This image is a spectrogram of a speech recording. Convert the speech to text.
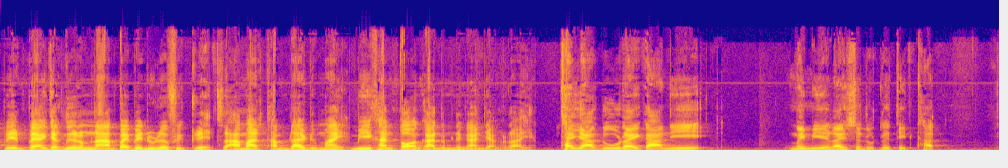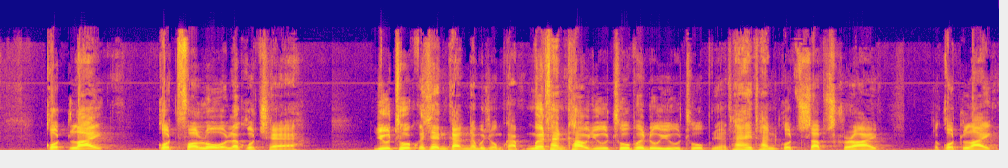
เปลี่ยนแปลงจากเรือดำน้ำไปเป็นเรือฟริเกต สามารถทำได้หรือไม่มีขั้นตอนการดำเนินงานอย่างไร ถ้าอยากดูรายการนี้ไม่มีอะไรสะดุดหรือติดขัด กดไลค์กด Follow และกดแชร์ YouTube ก็เช่นกันท่านผู้ชมครับ เมื่อท่านเข้า YouTube เพื่อดู YouTube เนี่ยถ้าให้ท่านกด Subscribe แล้วกดไลค์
